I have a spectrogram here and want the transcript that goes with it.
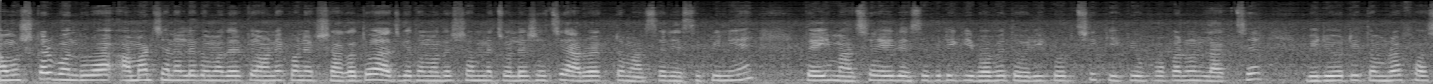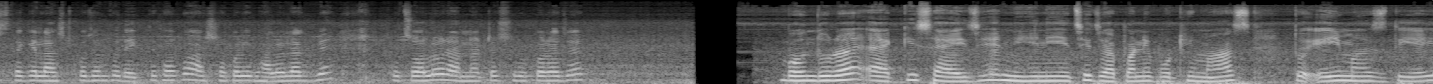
নমস্কার বন্ধুরা, আমার চ্যানেলে তোমাদেরকে অনেক অনেক স্বাগত। আজকে তোমাদের সামনে চলে এসেছি আরও একটা মাছের রেসিপি নিয়ে। তো এই মাছের এই রেসিপিটি কীভাবে তৈরি করছি, কী কী উপকরণ লাগছে, ভিডিওটি তোমরা ফার্স্ট থেকে লাস্ট পর্যন্ত দেখতে থাকো, আশা করি ভালো লাগবে। তো চলো রান্নাটা শুরু করা যাক। বন্ধুরা, একই সাইজে নিয়ে নিয়েছি জাপানি পুঁটি মাছ। তো এই মাছ দিয়েই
